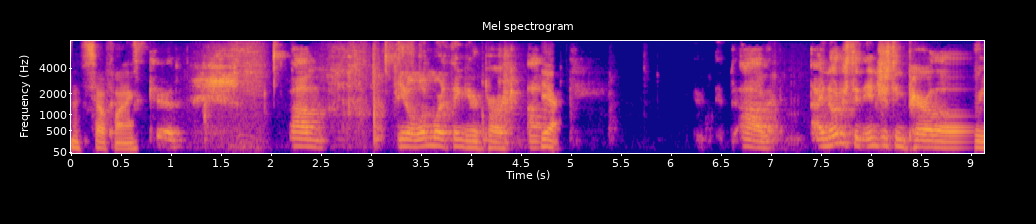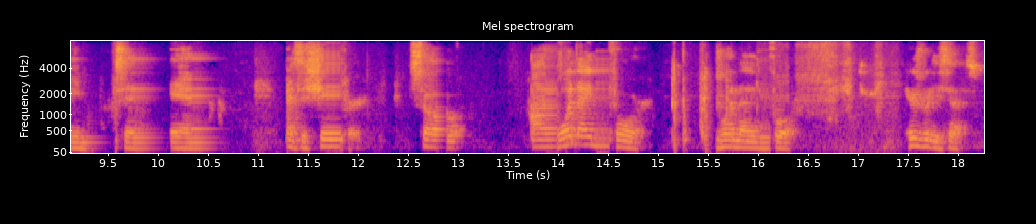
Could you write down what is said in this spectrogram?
It's so funny. good. Um, you know, one more thing here, Park. Uh, Yeah. Uh, I noticed an interesting parallel between Peterson and Francis Schaeffer. So on 194, 194, here's what he says.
